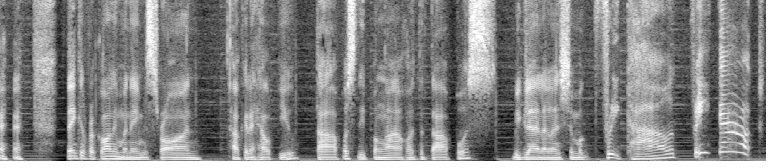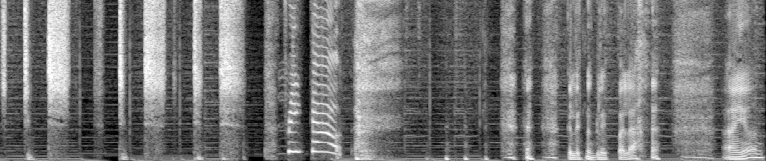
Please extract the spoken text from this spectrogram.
Thank you for calling. My name is Ron. How can I help you? Tapos, di pa nga ako natapos. Bigla na lang siya mag-freak out. Freak out! Freak out! galit na galit pala. Ayun,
